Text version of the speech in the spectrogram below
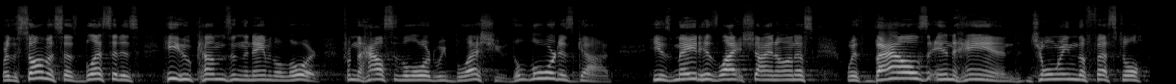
where the psalmist says, Blessed is he who comes in the name of the Lord. From the house of the Lord we bless you. The Lord is God. He has made his light shine on us. With boughs in hand, join the festal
